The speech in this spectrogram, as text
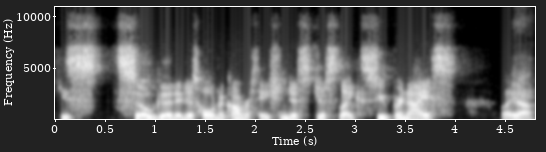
he's so good at just holding a conversation, just just like super nice, like yeah.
